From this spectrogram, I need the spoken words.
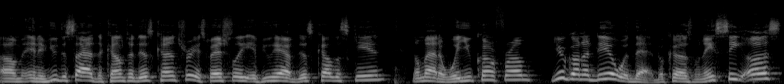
Um, and if you decide to come to this country, especially if you have this color skin, no matter where you come from, you're going to deal with that because when they see us,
